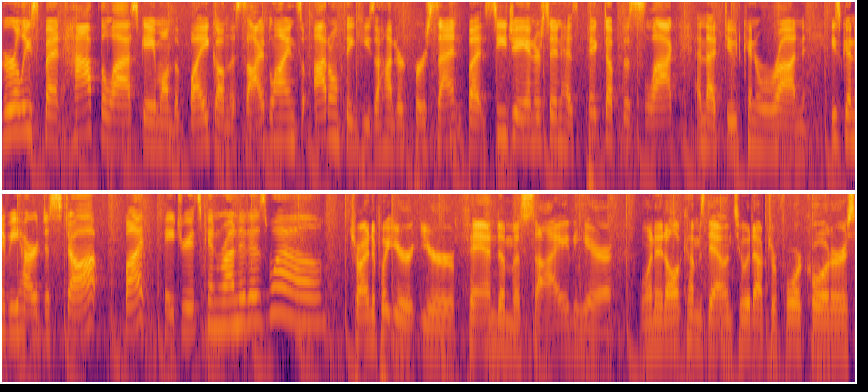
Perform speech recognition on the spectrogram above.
Gurley spent half the last game on the bike on the sideline, so I don't think he's 100%, but CJ Anderson has picked up the slack, and that dude can run. He's going to be hard to stop, but Patriots can run it as well. Trying to put your, your fandom aside here, when it all comes down to it after four quarters,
